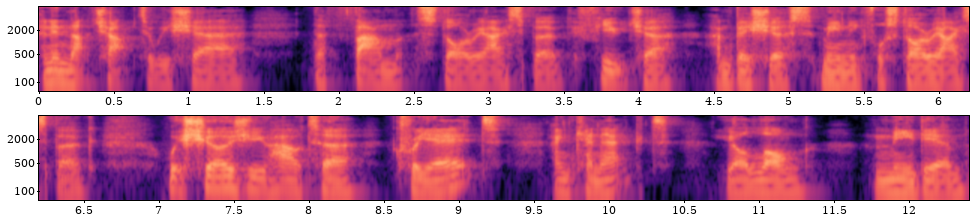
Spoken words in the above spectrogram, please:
And in that chapter, we share the FAM story iceberg, the future, ambitious, meaningful story iceberg, which shows you how to create and connect your long, medium,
